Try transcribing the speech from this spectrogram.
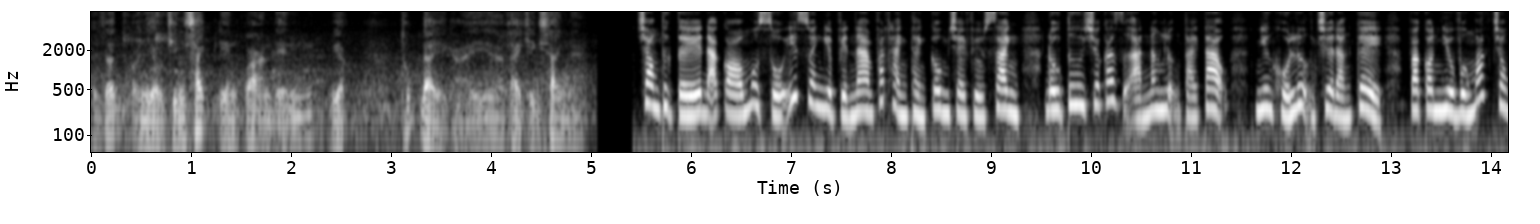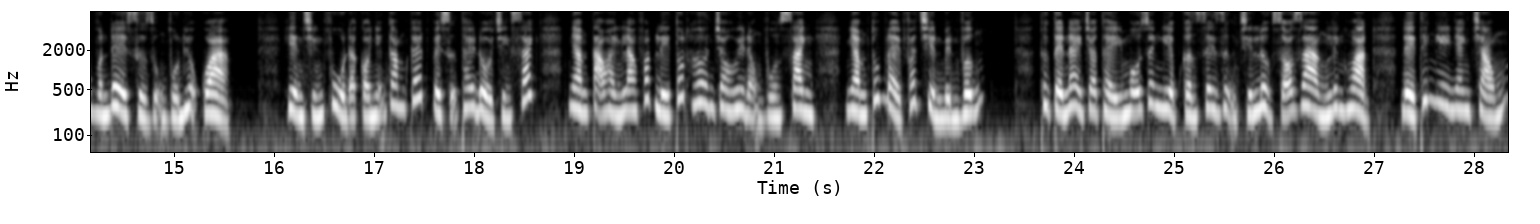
phải rất có nhiều chính sách liên quan đến việc thúc đẩy cái à, tài chính xanh này trong thực tế đã có một số ít doanh nghiệp Việt Nam phát hành thành công trái phiếu xanh, đầu tư cho các dự án năng lượng tái tạo, nhưng khối lượng chưa đáng kể và còn nhiều vướng mắc trong vấn đề sử dụng vốn hiệu quả. Hiện chính phủ đã có những cam kết về sự thay đổi chính sách nhằm tạo hành lang pháp lý tốt hơn cho huy động vốn xanh, nhằm thúc đẩy phát triển bền vững. Thực tế này cho thấy mỗi doanh nghiệp cần xây dựng chiến lược rõ ràng, linh hoạt để thích nghi nhanh chóng,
